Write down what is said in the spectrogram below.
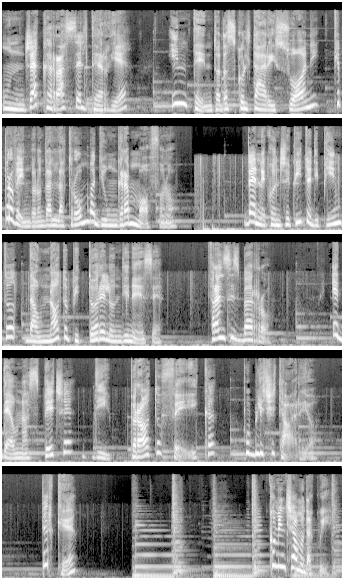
un Jack Russell Terrier intento ad ascoltare i suoni che provengono dalla tromba di un grammofono Venne concepito e dipinto da un noto pittore londinese, Francis Barrault, ed è una specie di proto-fake pubblicitario. Perché? Cominciamo da qui.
